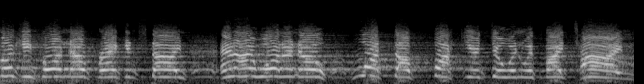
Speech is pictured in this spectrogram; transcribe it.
monkey farm now, Frankenstein, and I want to know what the fuck you're doing with my time!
